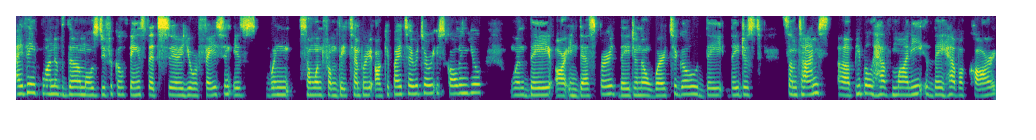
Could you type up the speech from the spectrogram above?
i think one of the most difficult things that uh, you're facing is when someone from the temporary occupied territory is calling you. When they are in desperate they don't know where to go. They they just sometimes uh, people have money they have a car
